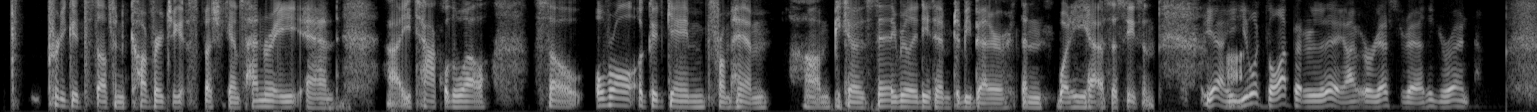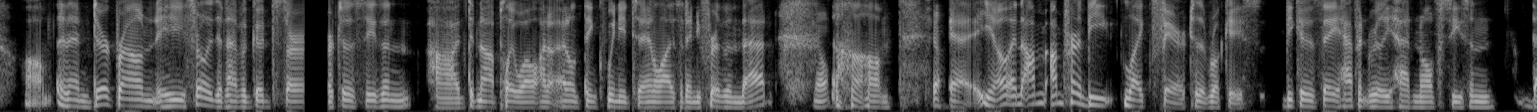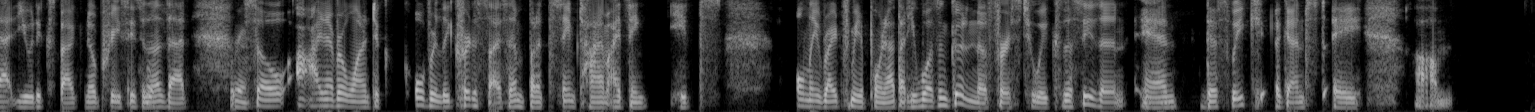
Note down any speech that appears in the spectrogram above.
pretty good stuff in coverage, especially against Henry, and uh, he tackled well. So overall, a good game from him. Um, because they really need him to be better than what he has this season. yeah, uh, he, he looked a lot better today or yesterday. I think you're right. Um, and then Derrick Brown, he certainly didn't have a good start to the season. Uh, did not play well. I don't, I don't think we need to analyze it any further than that. No. Um, Yeah. uh, you know, and I'm I'm trying to be like fair to the rookies because they haven't really had an off season that you would expect. No preseason, none of that. Right. So I I never wanted to overly criticize him, but at the same time, I think it's only right for me to point out that he wasn't good in the first two weeks of the season, and this week against a um,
